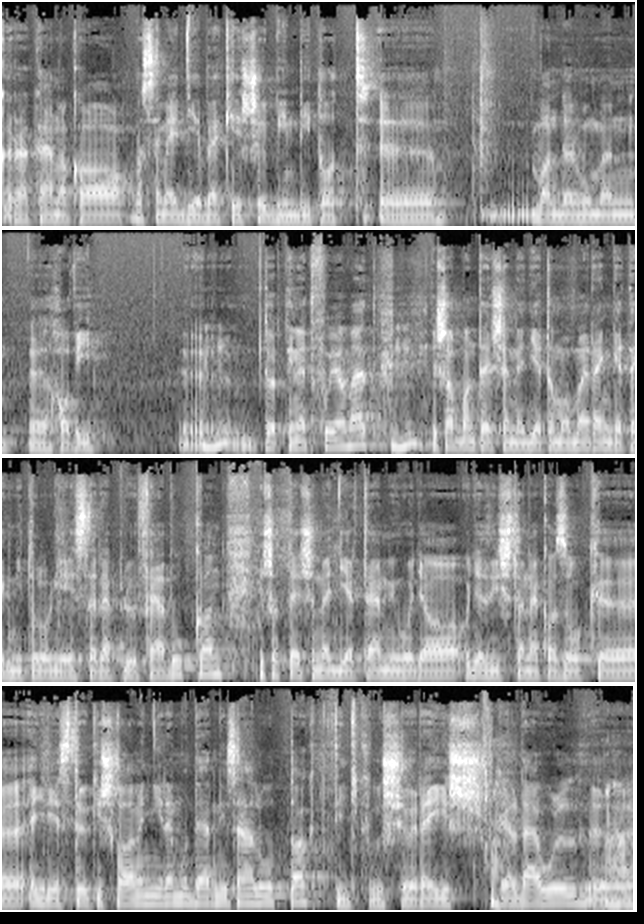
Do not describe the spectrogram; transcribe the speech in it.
Rakának a, azt hiszem egy évvel később indított uh, Wonder Woman uh, havi uh-huh. történet folyamát, uh-huh. és abban teljesen egyértelmű, már rengeteg mitológiai szereplő felbukkan, és ott teljesen egyértelmű, hogy, a, hogy az istenek azok egyrészt ők is valamennyire modernizálódtak, így külsőre is például. Uh-huh.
